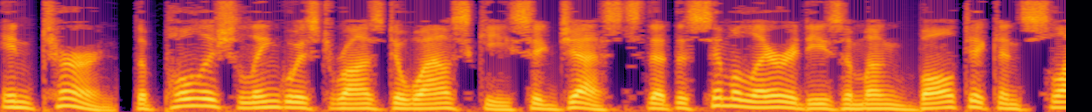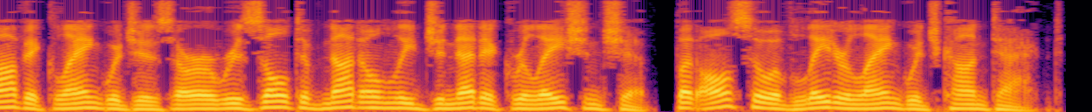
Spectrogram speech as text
In turn, the Polish linguist Rozwadowski suggests that the similarities among Baltic and Slavic languages are a result of not only genetic relationship, but also of later language contact.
